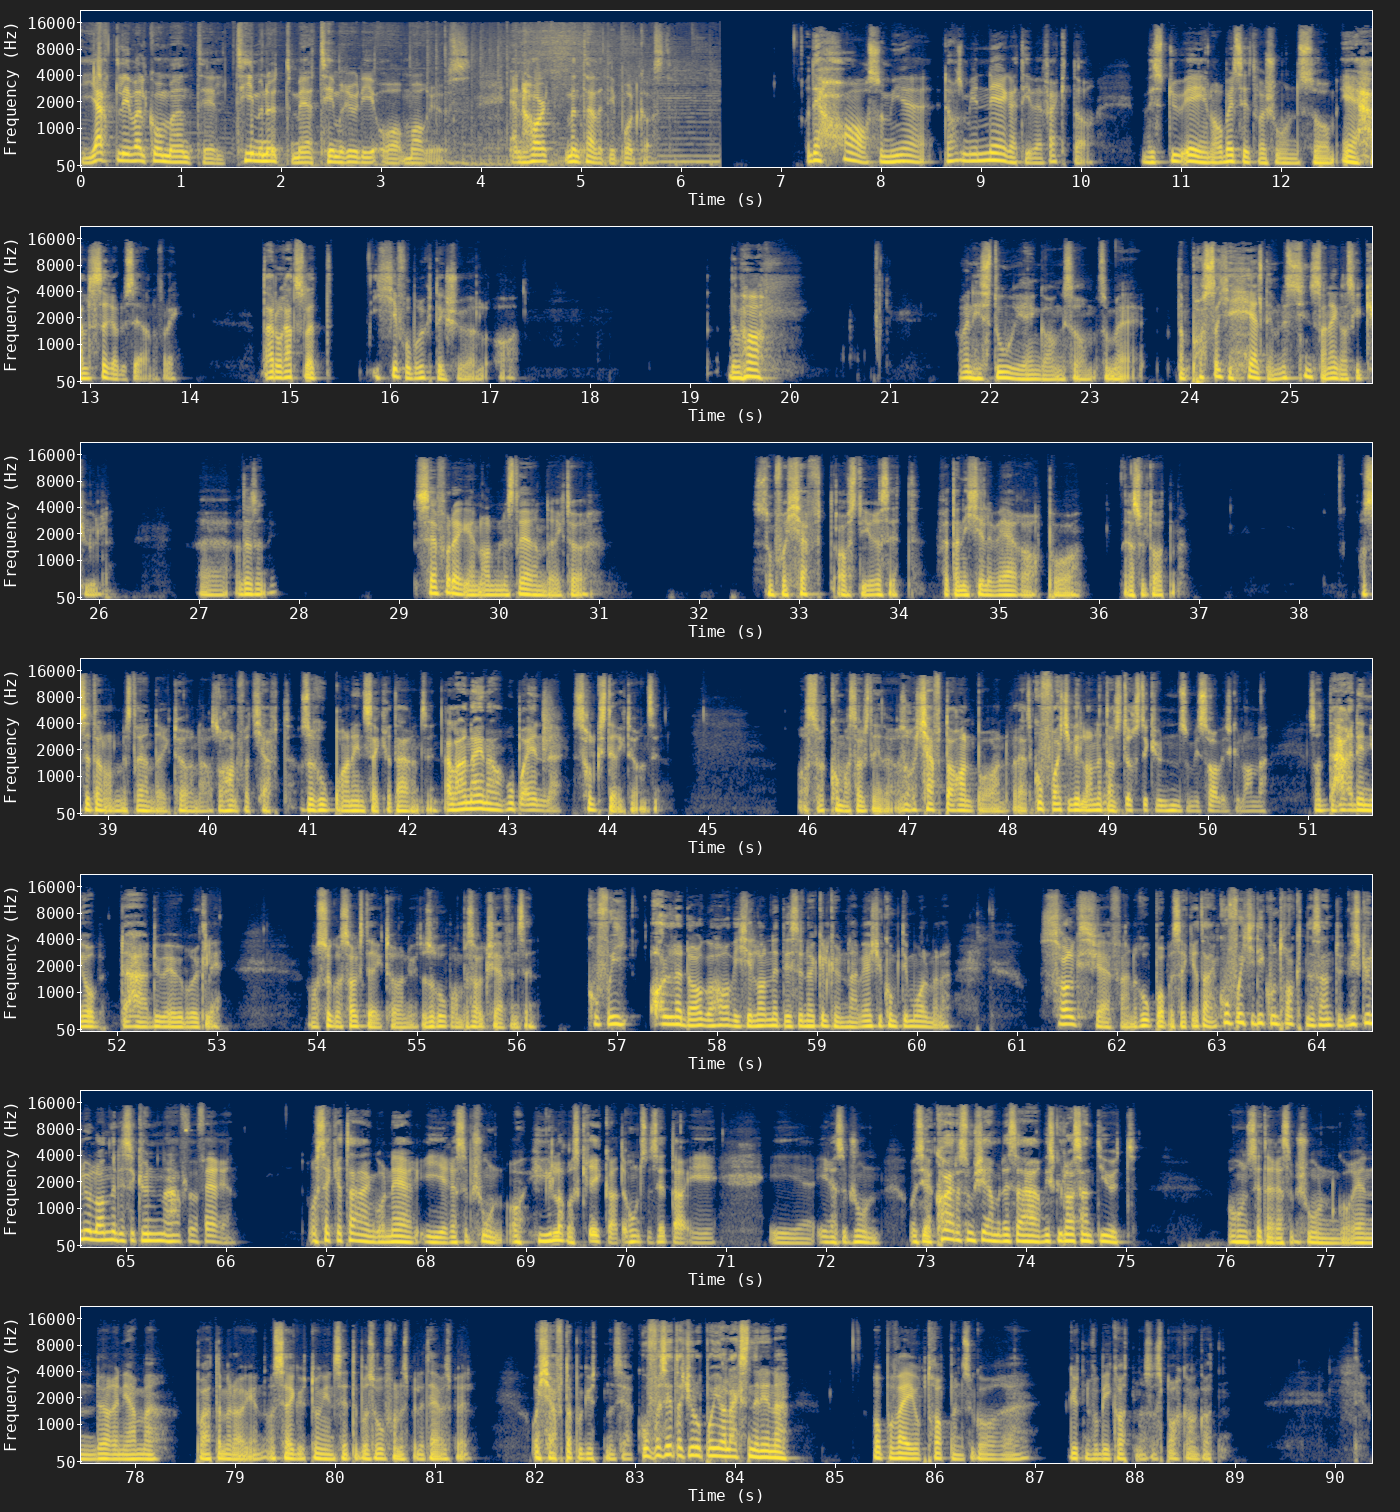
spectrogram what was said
Hjertelig velkommen til 10 minutt med Tim Rudi og Marius. En Heart Mentality-podkast. Og det har, så mye, det har så mye negative effekter hvis du er i en arbeidssituasjon som er helsereduserende for deg. Der du rett og slett ikke får brukt deg sjøl og Det var det var en historie en gang som, som er Den passer ikke helt inn, men jeg syns den er ganske kul. Uh, det er sånn Se for deg en administrerende direktør som får kjeft av styret sitt for at han ikke leverer på resultatene. Og så sitter den administrerende direktøren der, og så har han fått kjeft, og så roper han inn sekretæren sin. Eller nei, nei, han roper inn eh, salgsdirektøren sin. Og så kommer salgsdirektøren, og så kjefter han på han for det. Hvorfor har ikke vi landet den største kunden som vi sa vi skulle lande? Så det her er din jobb, det her, du er ubrukelig. Og så går salgsdirektøren ut, og så roper han på salgssjefen sin. Hvorfor i alle dager har vi ikke landet disse nøkkelkundene, vi har ikke kommet i mål med det? Salgssjefen roper på sekretæren, hvorfor ikke de kontraktene sendt ut, vi skulle jo lande disse kundene her før ferien. Og sekretæren går ned i resepsjonen og hyler og skriker til hun som sitter i, i, i resepsjonen, og sier hva er det som skjer med disse her, vi skulle ha sendt de ut. Og hun sitter i resepsjonen, går inn døren hjemme på ettermiddagen og ser guttungen sitte på sofaen og spille TV-spill, og kjefter på gutten og sier hvorfor sitter ikke du oppe og gjør leksene dine? Og på vei opp trappen så går uh, gutten forbi katten, og så sparker han katten.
